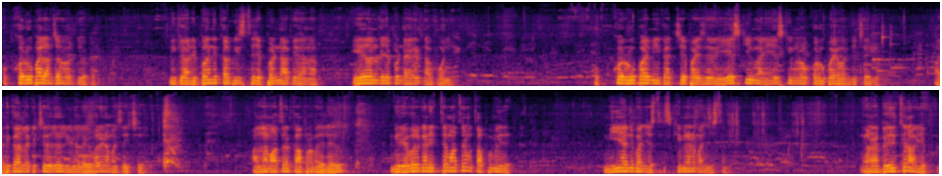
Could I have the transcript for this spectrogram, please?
ఒక్క రూపాయి లంచం ఎవరికి ఇవ్వకండి. మీకు ఏమైనా ఇబ్బంది కల్పిస్తే చెప్పండి. నాకు ఏదైనా ఏదైనా ఉంటే చెప్పండి డైరెక్ట్ నాకు ఫోన్ ఒక్క రూపాయి మీకు వచ్చే పైసలు ఏ స్కీమ్ కానీ ఏ స్కీమ్లో ఒక్క రూపాయి ఎవరికి ఇచ్చేది. అధికారులకు ఇచ్చేది లేదు లీడర్లు ఎవరైనా మంచిది ఇచ్చేది. అందులో మాత్రం కాంప్రమైజ్ లేదు. మీరు ఎవరికైనా ఇస్తే మాత్రం తప్పు మీదే. మీ అన్ని పని చేస్తాను స్కీమ్లన్నీ పని చేస్తాను ఎవరైనా బెదిరిస్తే నాకు చెప్పు.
